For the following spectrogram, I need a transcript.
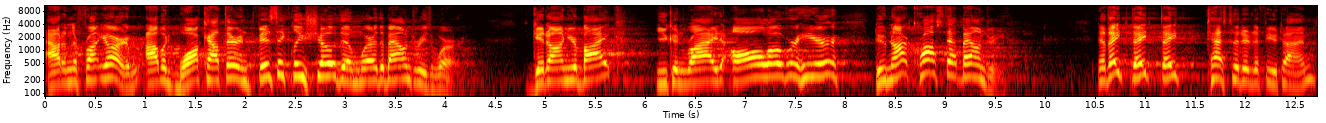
out in the front yard. I would walk out there and physically show them where the boundaries were. Get on your bike, you can ride all over here. Do not cross that boundary. Now, they, they, they tested it a few times.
